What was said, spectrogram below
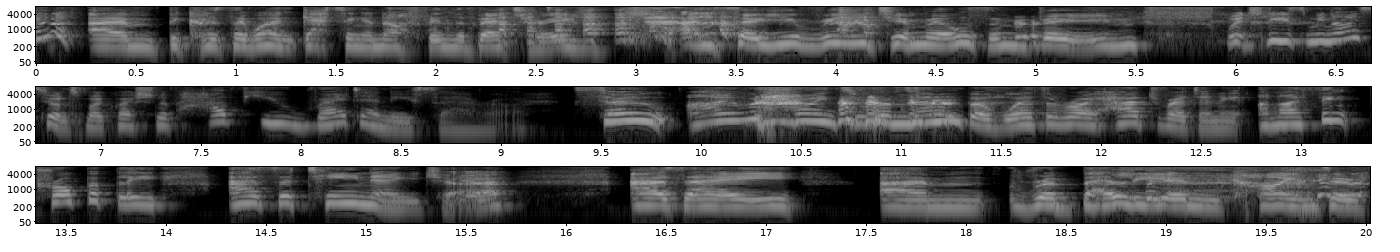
um, because they weren't getting enough in the bedroom. And so you read your mills and boon. Which leads me nicely onto my question of have you read any, Sarah? so i was trying to remember whether i had read any. And i think probably as a teenager Yeah. as a um rebellion kind of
